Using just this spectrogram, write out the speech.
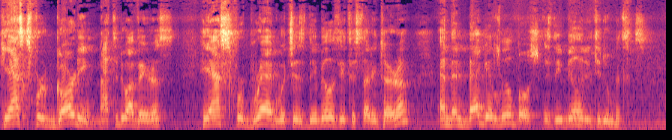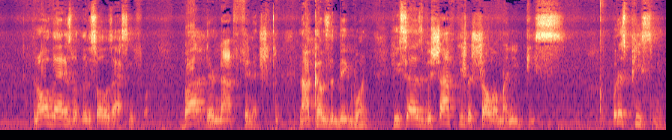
He asks for guarding, not to do Averas. He asks for bread, which is the ability to study Torah. And then Beged Lilbosh is the ability to do mitzvahs. And all that is what the soul is asking for. but they're not finished. Now comes the big one. He says, "V'shafti b'shalom." I need peace. What does peace mean?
